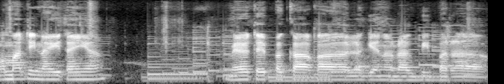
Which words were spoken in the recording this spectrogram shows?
mga kamati, nakita niya. Meron tayong pagkakalagyan ng rugby para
